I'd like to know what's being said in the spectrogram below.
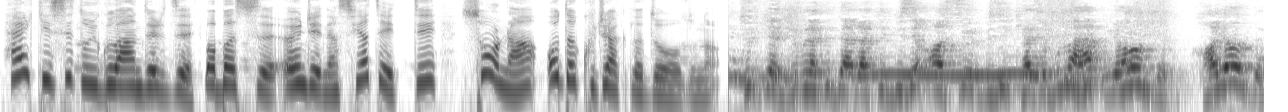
herkesi duygulandırdı. Babası önce nasihat etti, sonra o da kucakladı oğlunu. Türkiye Cumhuriyeti Devleti bizi asıyor, bizi kesiyor. Bunlar hep yalandır, hayaldir.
